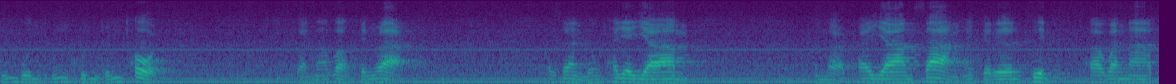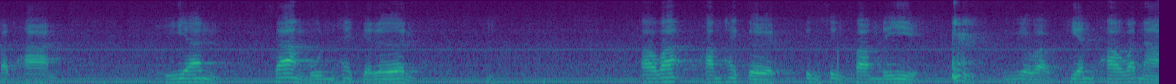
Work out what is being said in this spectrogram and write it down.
ถึงบุญถึงคุณถึงโทษก็นับว่าเป็นลาภเพราะฉะนั้นจงพยายาม พยายามสร้างให้เจริญขึ้น ภาวนาประทาน เพียรสร้างบุญให้เจริญ ภาวะทำให้เกิดขึ้นซึ่งความดีเรียกว่าเพียรภาวนา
